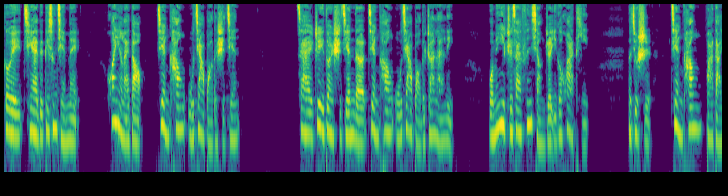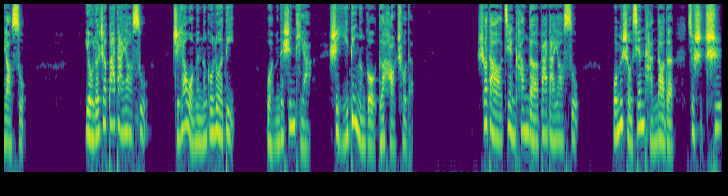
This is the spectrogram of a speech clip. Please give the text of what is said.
各位亲爱的弟兄姐妹，欢迎来到健康无价宝的时间。在这一段时间的健康无价宝的专栏里，我们一直在分享着一个话题，那就是健康八大要素。有了这八大要素，只要我们能够落地，我们的身体啊是一定能够得好处的。说到健康的八大要素，我们首先谈到的就是吃，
